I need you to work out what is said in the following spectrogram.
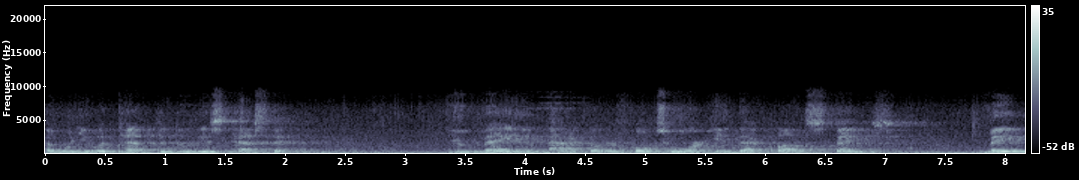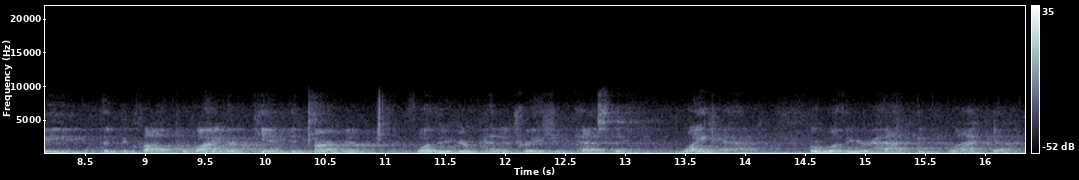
And when you attempt to do this testing, you may impact other folks who are in that cloud space. Maybe that the cloud provider can't determine whether you're penetration testing, white hat, or whether you're hacking, black hat.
